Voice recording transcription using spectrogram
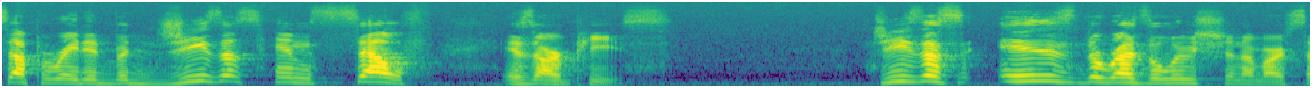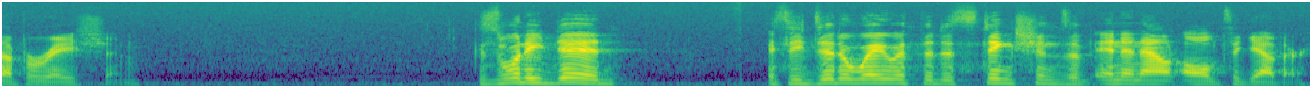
separated, but Jesus himself is our peace. Jesus is the resolution of our separation. Because what he did is he did away with the distinctions of in and out altogether.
